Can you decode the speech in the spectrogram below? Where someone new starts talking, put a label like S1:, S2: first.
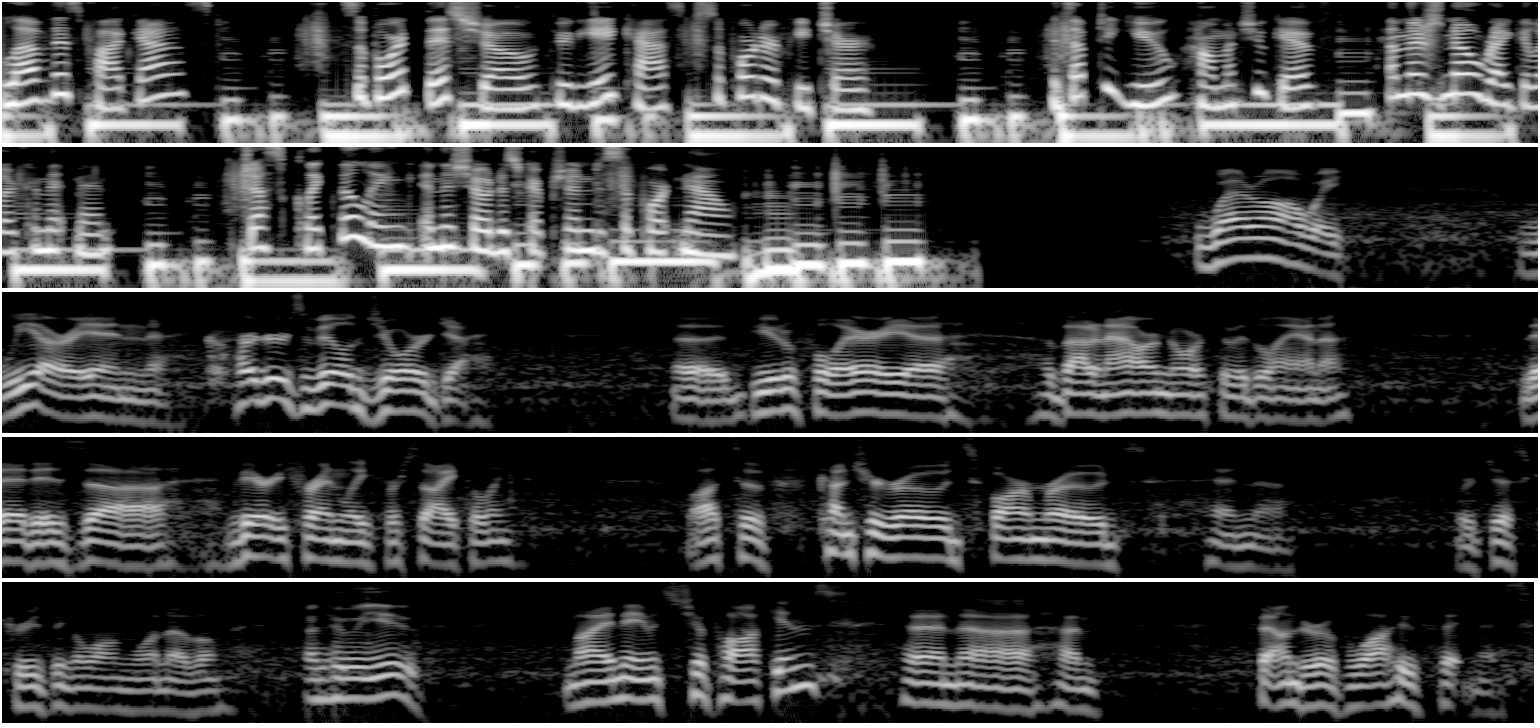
S1: Love this podcast? Support this show through the ACAST supporter feature. It's up to you how much you give, and there's no regular commitment. Just click the link in the show description to support now.
S2: Where are we?
S3: We are in Cartersville, Georgia, a beautiful area about an hour north of Atlanta that is uh, very friendly for cycling. Lots of country roads, farm roads, and uh, we're just cruising along one of them.
S2: And who are you?
S3: My name is Chip Hawkins, and uh, I'm founder of Wahoo Fitness.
